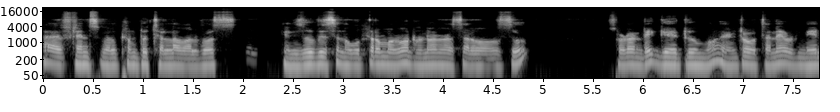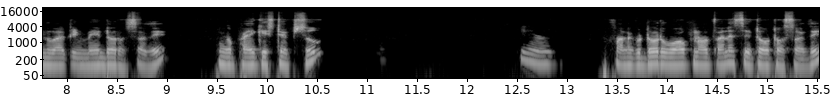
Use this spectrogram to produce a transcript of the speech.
హాయ్ ఫ్రెండ్స్ వెల్కమ్ టు చల్ల వాల్బోస్ ఇది చూపిస్తున్న ఉత్తర మగం రెండున్నర సర్వ హౌస్ చూడండి గేట్ రూమ్ ఎంటర్ అవుతానే మెయిన్ వాకి మెయిన్ డోర్ వస్తుంది. ఇంకా పైకి స్టెప్స్ మనకు డోర్ ఓపెన్ అవుతానే సిట్ అవుట్ వస్తుంది.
